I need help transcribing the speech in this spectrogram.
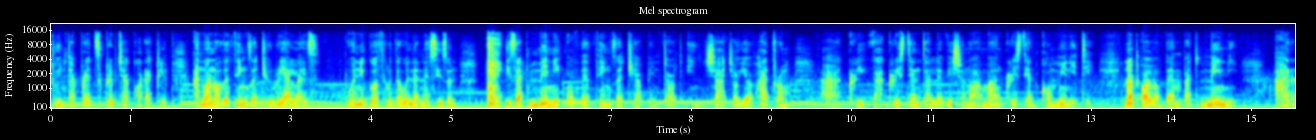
to interpret scripture correctly. And one of the things that you realize when you go through the wilderness season is that many of the things that you have been taught in church or you have heard from uh, uh, Christian television or among Christian community, not all of them, but many, are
